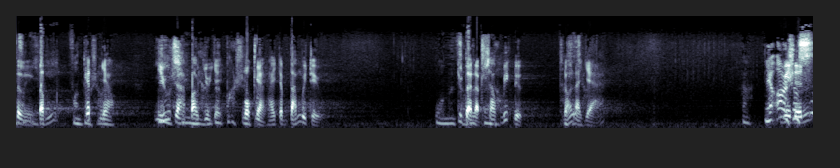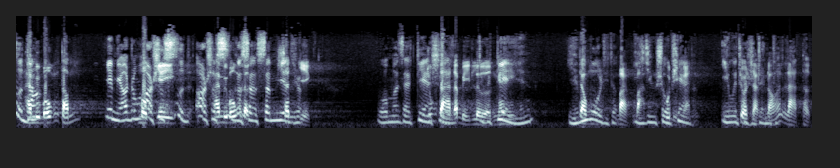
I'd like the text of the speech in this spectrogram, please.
từng tấm cách nhau chiếu ra bao nhiêu vậy? một hai trăm tám mươi triệu. Chúng ta làm sao biết được? Đó là giả. Nghe đến 24 tấm. Một giây 24 lần sanh diệt. Chúng ta đã bị lừa ngay trong màn bạc của điện ảnh cho rằng đó là thật.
